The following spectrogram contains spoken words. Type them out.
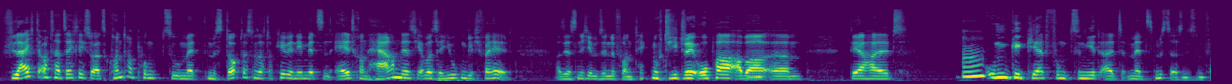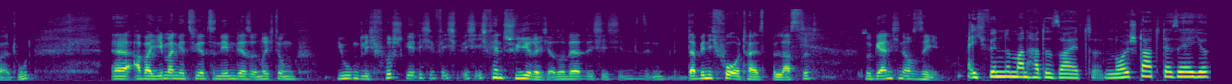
vielleicht auch tatsächlich so als Kontrapunkt zu Miss Doc, dass man sagt, okay, wir nehmen jetzt einen älteren Herrn, der sich aber sehr jugendlich verhält. Also jetzt nicht im Sinne von Techno-DJ-Opa, aber mhm. ähm, der halt mhm. umgekehrt funktioniert, als Matt Smith das in diesem Fall tut. Äh, aber jemanden jetzt wieder zu nehmen, der so in Richtung jugendlich frisch geht, ich, ich, ich, ich fände es schwierig. Also der, ich, ich, da bin ich vorurteilsbelastet so gern ich ihn auch sehe. Ich finde, man hatte seit Neustart der Serie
